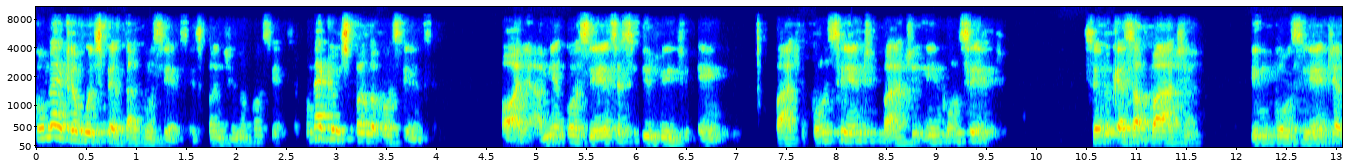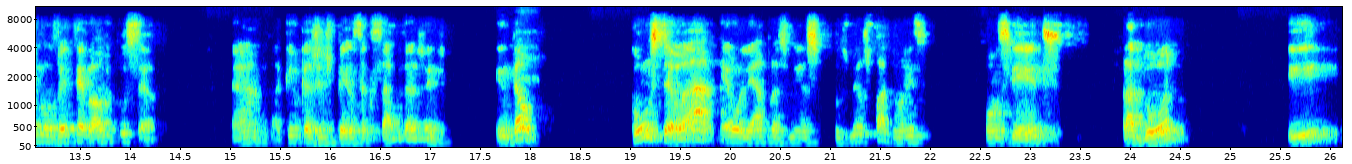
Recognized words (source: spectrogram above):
Como é que eu vou despertar a consciência? Expandindo a consciência. Como é que eu expando a consciência? Olha, a minha consciência se divide em parte consciente e parte inconsciente. Sendo que essa parte inconsciente é 99%. Né? Aquilo que a gente pensa que sabe da gente. Então, Constelar é olhar para, as minhas, para os meus padrões conscientes, para a dor, e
